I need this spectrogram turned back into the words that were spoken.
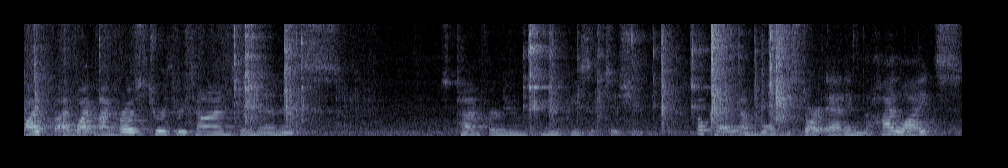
wipe, I wipe my brush two or three times and then it's time for a new, new piece of tissue. Okay, I'm going to start adding the highlights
